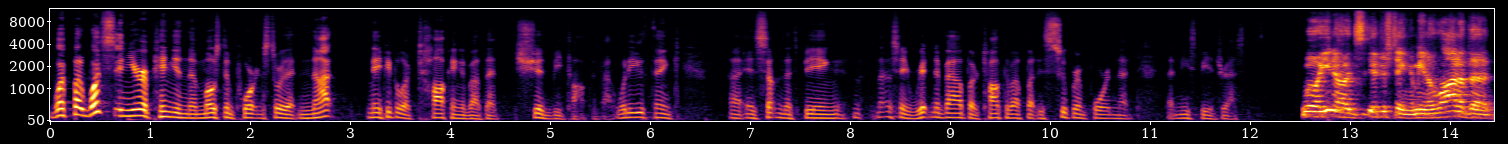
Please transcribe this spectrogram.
what, but what's, in your opinion, the most important story that not many people are talking about that should be talked about? What do you think uh, is something that's being, not necessarily written about, but talked about, but is super important that, that needs to be addressed? Well, you know, it's interesting. I mean, a lot of the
